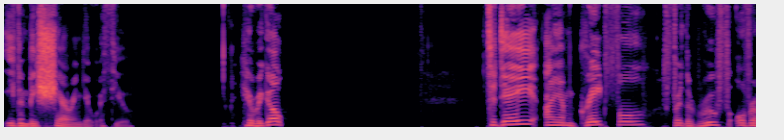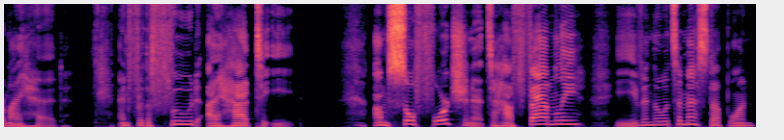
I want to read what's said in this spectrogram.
even be sharing it with you. Here we go. Today, I am grateful for the roof over my head and for the food I had to eat. I'm so fortunate to have family, even though it's a messed up one,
